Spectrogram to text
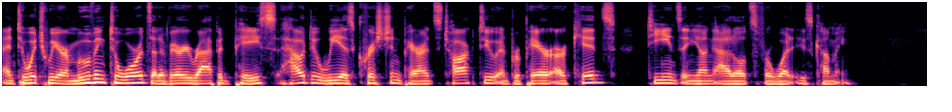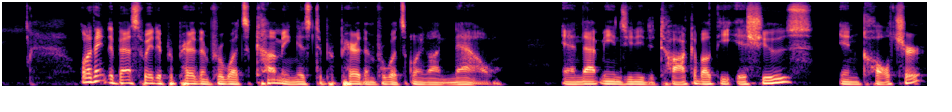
and to which we are moving towards at a very rapid pace, how do we as Christian parents talk to and prepare our kids, teens, and young adults for what is coming? Well, I think the best way to prepare them for what's coming is to prepare them for what's going on now. And that means you need to talk about the issues in culture.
